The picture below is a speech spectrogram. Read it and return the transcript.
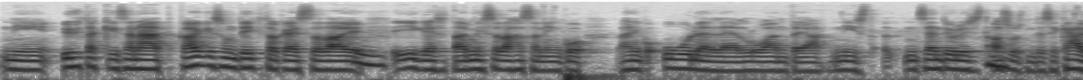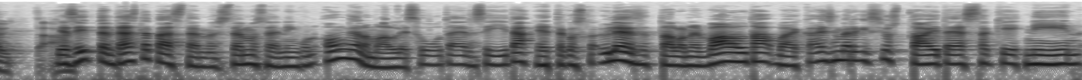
niin yhtäkkiä sä näet kaikki sun TikTokeissa tai mm. IGssä tai missä tahansa niinku, vähän niinku uudelleen luonteja niistä, sen tyylisistä mm. asuista, mitä se käyttää. Ja sitten tästä päästään myös semmoiseen niin kuin ongelmallisuuteen siitä, että koska yleensä tällainen valta, vaikka esimerkiksi just taiteessakin, niin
